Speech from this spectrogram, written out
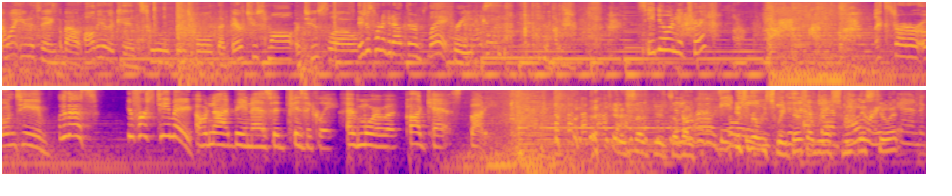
I want you to think about all the other kids who've been told that they're too small or too slow. They just want to get out there and play. Freaks. Is he doing a trick? Let's start our own team. Look at this. Your first teammate. I would not be an acid physically. I have more of a podcast body. It is so cute. So In funny. order to be a It's really sweet. There's a real sweetness to it. and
